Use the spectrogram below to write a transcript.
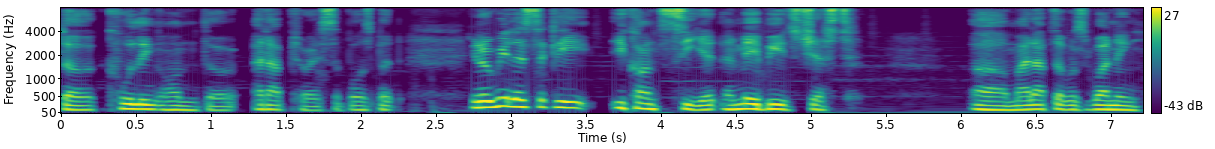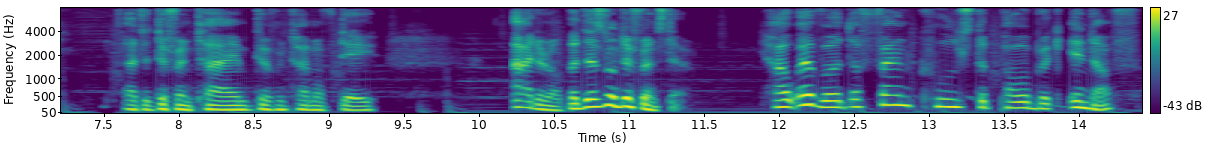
the cooling on the adapter, I suppose, but you know, realistically, you can't see it, and maybe it's just uh, my laptop was running at a different time, different time of day. I don't know, but there's no difference there. However, the fan cools the power brick enough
